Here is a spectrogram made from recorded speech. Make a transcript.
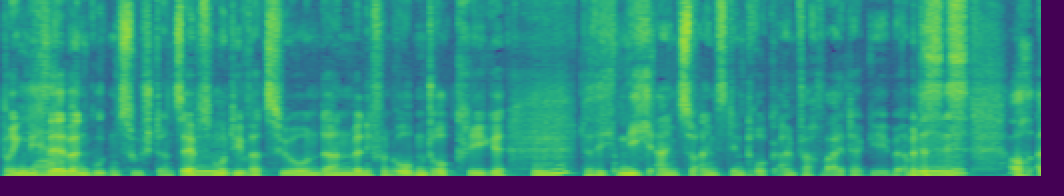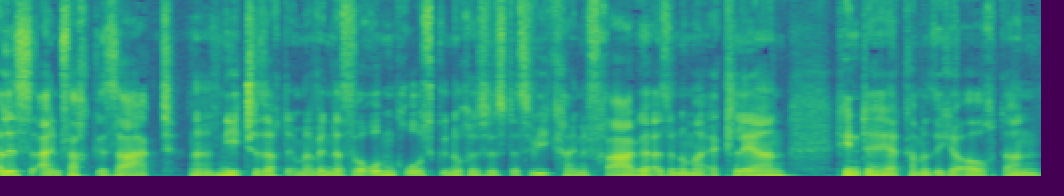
bring dich ja. selber in einen guten Zustand. Selbstmotivation mhm. dann, wenn ich von oben Druck kriege, mhm. dass ich nicht eins zu eins den Druck einfach weitergebe. Aber mhm. das ist auch alles einfach gesagt. Ne? Nietzsche sagt immer, wenn das Warum groß genug ist, ist das Wie keine Frage. Also nochmal erklären. Hinterher kann man sich ja auch dann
